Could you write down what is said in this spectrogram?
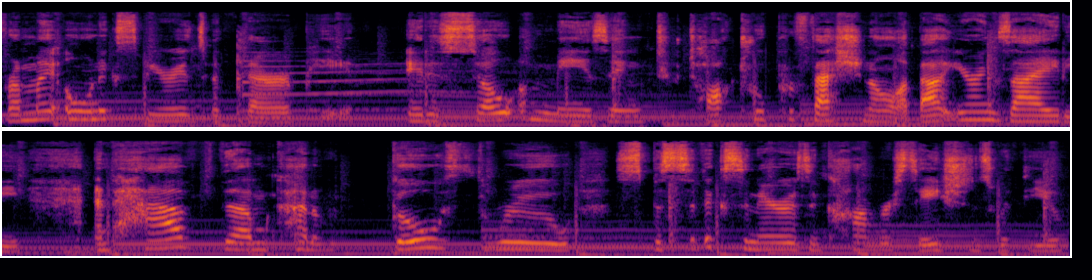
from my own experience with therapy, it is so amazing to talk to a professional about your anxiety and have them kind of go through specific scenarios and conversations with you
